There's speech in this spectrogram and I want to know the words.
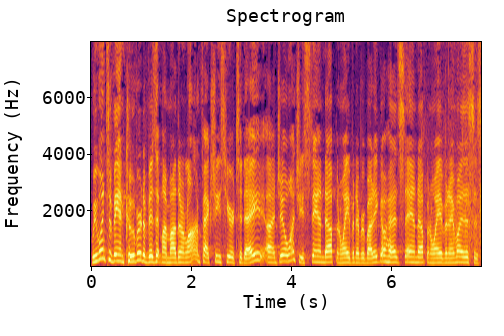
we went to Vancouver to visit my mother in law. In fact, she's here today. Uh, Jill, why don't you stand up and wave at everybody? Go ahead, stand up and wave at everybody. This is.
